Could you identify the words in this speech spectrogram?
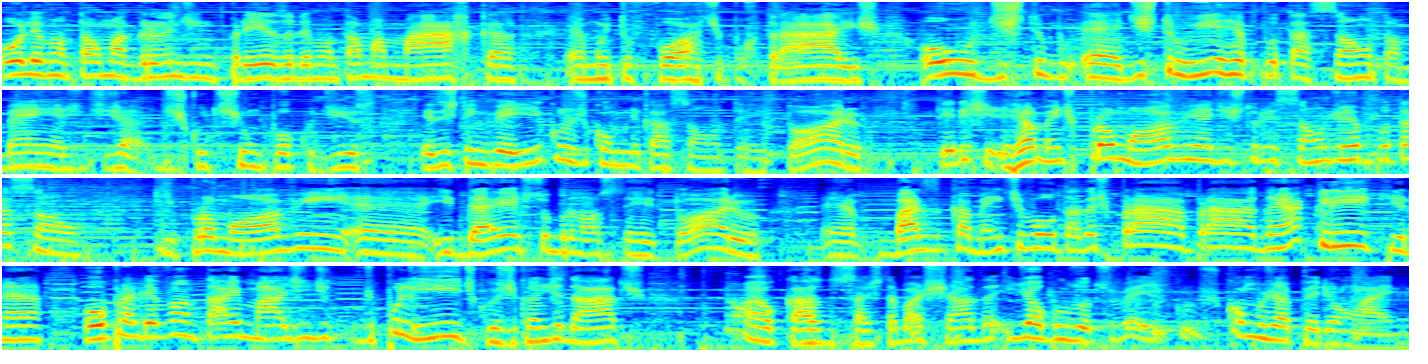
ou levantar uma grande empresa, levantar uma marca é muito forte por trás, ou é, destruir reputação também. A gente já discutiu um pouco disso. Existem veículos de comunicação no território que eles realmente promovem a destruição de reputação que promovem é, ideias sobre o nosso território, é, basicamente voltadas para ganhar clique, né? Ou para levantar a imagem de, de, políticos, de candidatos. Não é o caso do site da Baixada e de alguns outros veículos, como o Japeri Online.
